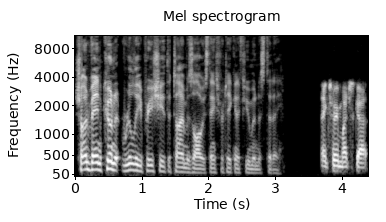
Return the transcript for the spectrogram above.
Sean Van Koughnett, really appreciate the time as always. Thanks for taking a few minutes today. Thanks very much, Scott.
